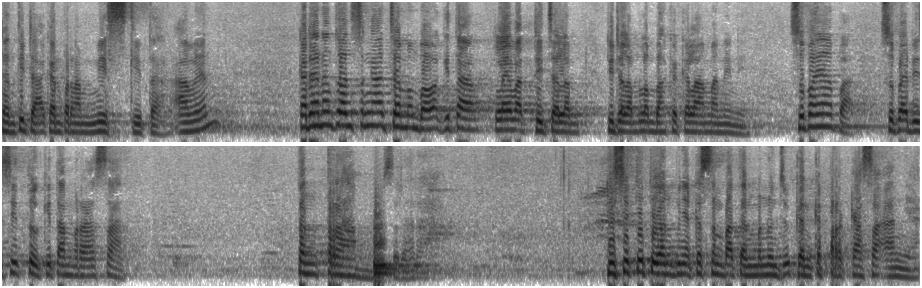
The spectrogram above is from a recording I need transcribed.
dan tidak akan pernah miss kita. Amin. Kadang-kadang Tuhan sengaja membawa kita lewat di dalam di dalam lembah kekelaman ini. Supaya apa? Supaya di situ kita merasa tentram, Saudara. Di situ Tuhan punya kesempatan menunjukkan keperkasaannya,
